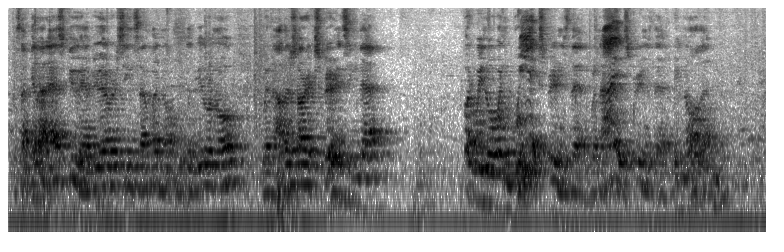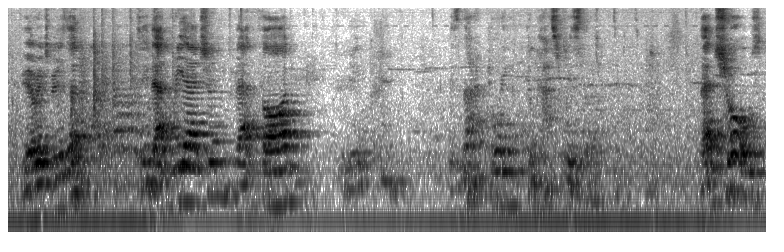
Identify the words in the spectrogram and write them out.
Because I cannot ask you, have you ever seen somebody? No, because we don't know when others are experiencing that. But we know when we experience that, when I experience that, we know that. Have you ever experienced that? See, that reaction, that thought, is not according to God's wisdom. That shows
